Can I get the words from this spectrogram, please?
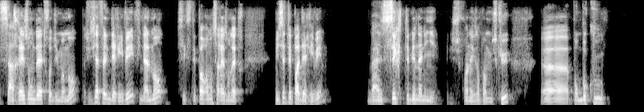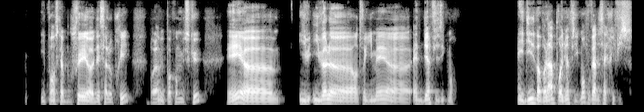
sa raison d'être du moment. Parce que si ça fait dériver, finalement, c'est que ce n'était pas vraiment sa raison d'être. Mais si ça ne fait pas dériver, ben, c'est que tu bien aligné. Je prends un exemple en muscu. Euh, pour beaucoup, ils pensent qu'à bouffer euh, des saloperies, voilà, mais pas qu'en muscu. Et ils, veulent, entre guillemets, être bien physiquement. Et ils disent, bah voilà, pour être bien physiquement, il faut faire des sacrifices.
